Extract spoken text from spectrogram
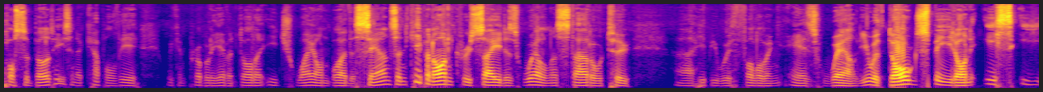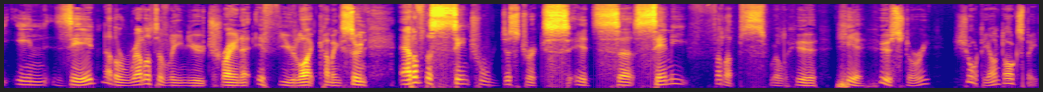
possibilities, and a couple there we can probably have a dollar each way on by the sounds. And keep an eye on Crusade as well in a start or two. Uh, he'd be worth following as well. You with Dog Speed on SENZ, another relatively new trainer, if you like, coming soon. Out of the Central Districts, it's uh, Sammy Phillips. We'll hear, hear her story shortly on Dog Speed.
